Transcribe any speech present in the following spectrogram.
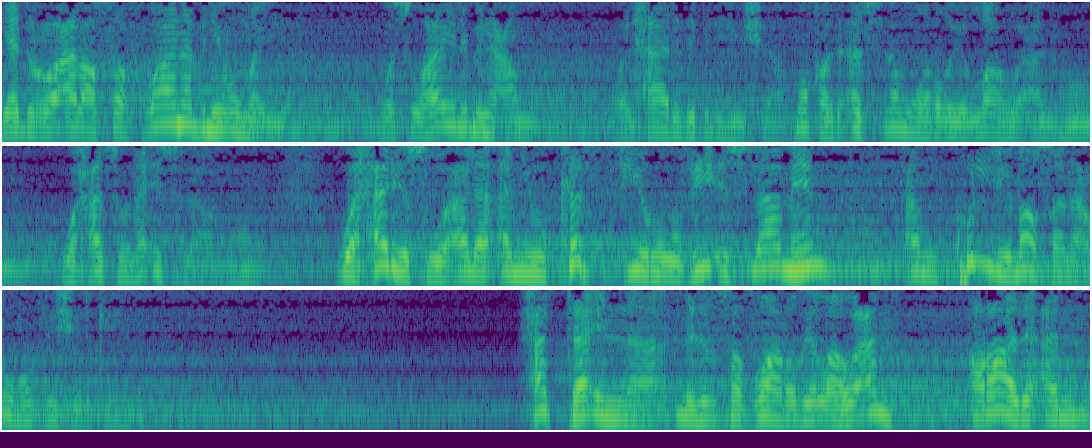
يدعو على صفوان بن أمية وسهيل بن عمرو والحارث بن هشام وقد أسلموا رضي الله عنهم وحسن إسلامهم وحرصوا على أن يكفروا في إسلامهم عن كل ما صنعوه في شركهم. حتى إن مثل صفوان رضي الله عنه أراد أن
